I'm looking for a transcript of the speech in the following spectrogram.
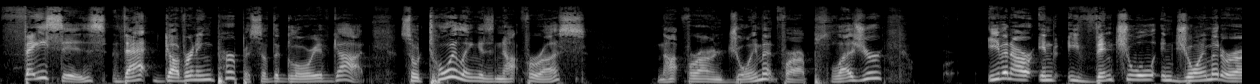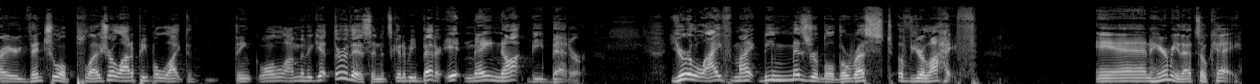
faces that governing purpose of the glory of God. So toiling is not for us, not for our enjoyment, for our pleasure, even our in, eventual enjoyment or our eventual pleasure. A lot of people like to think, well, I'm going to get through this and it's going to be better. It may not be better. Your life might be miserable the rest of your life. And hear me, that's okay.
